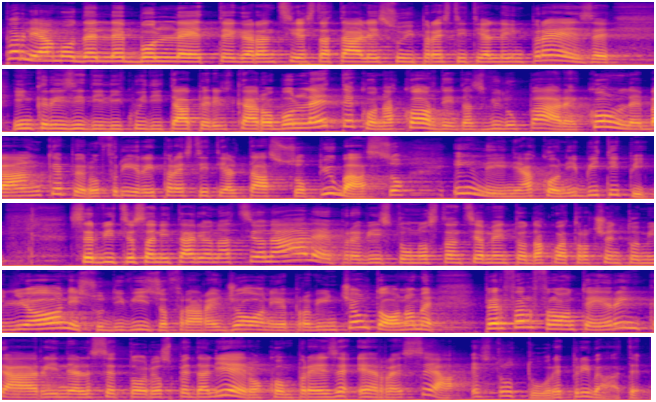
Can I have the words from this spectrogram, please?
Parliamo delle bollette, garanzie statali sui prestiti alle imprese, in crisi di liquidità per il caro bollette con accordi da sviluppare con le banche per offrire i prestiti al tasso più basso in linea con i BTP. Servizio Sanitario Nazionale è previsto uno stanziamento da 400 milioni suddiviso fra regioni e province autonome per far fronte ai rincari nel settore ospedaliero, comprese RSA e strutture private.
